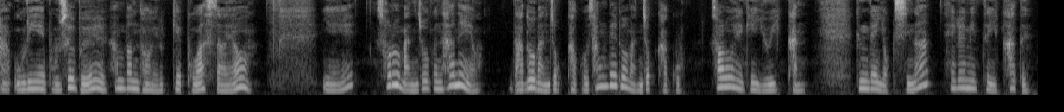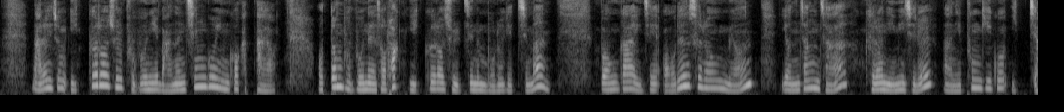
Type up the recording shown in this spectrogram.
자, 우리의 모습을 한 번 더 이렇게 보았어요. 예, 서로 만족은 하네요. 나도 만족하고 상대도 만족하고 서로에게 유익한. 근데 역시나 헤르미트 이 카드. 나를 좀 이끌어줄 부분이 많은 친구인 것 같아요. 어떤 부분에서 확 이끌어줄지는 모르겠지만 뭔가 이제 어른스러운 면, 연장자 그런 이미지를 많이 풍기고 있죠.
